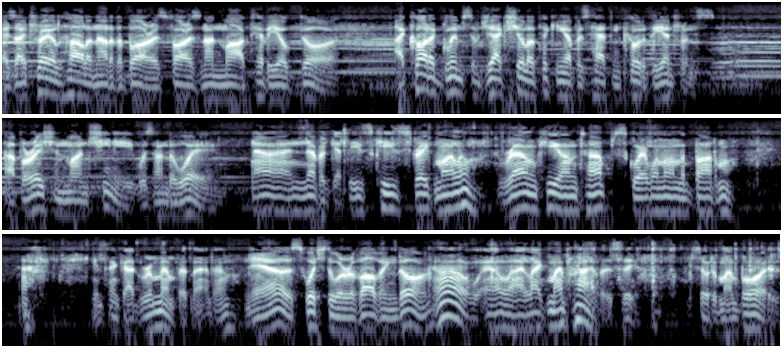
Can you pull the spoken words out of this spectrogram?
As I trailed Harlan out of the bar as far as an unmarked heavy oak door, I caught a glimpse of Jack Schiller picking up his hat and coat at the entrance. Operation Mancini was underway. I never get these keys straight, Marlowe. Round key on top, square one on the bottom. Ah, you'd think I'd remember that, huh? Yeah, the switch to a revolving door. Oh, well, I like my privacy. So do my boys.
